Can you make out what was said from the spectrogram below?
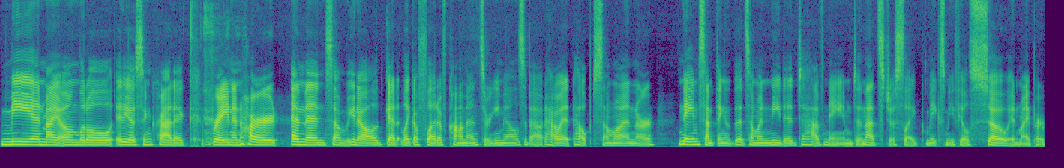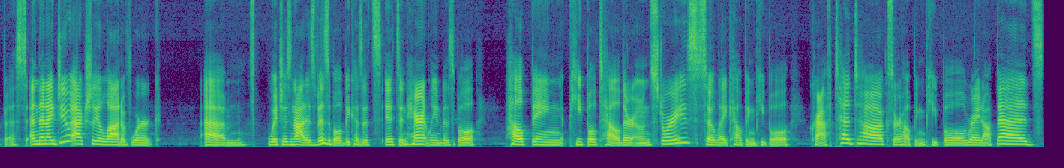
me and my own little idiosyncratic brain and heart. And then some, you know, I'll get like a flood of comments or emails about how it helped someone or name something that someone needed to have named. And that's just like makes me feel so in my purpose. And then I do actually a lot of work. Um, which is not as visible because it's it's inherently invisible helping people tell their own stories. So, like helping people craft TED Talks or helping people write op eds.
